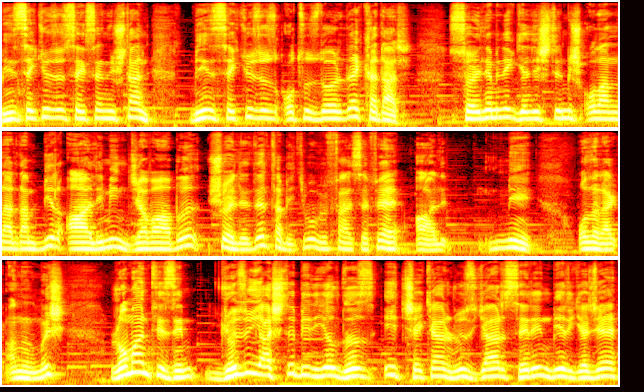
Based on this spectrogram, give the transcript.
1883'ten 1834'e kadar söylemini geliştirmiş olanlardan bir alimin cevabı şöyledir. Tabii ki bu bir felsefe alimi olarak anılmış. Romantizm gözü yaşlı bir yıldız, iç çeken rüzgar, serin bir gece,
